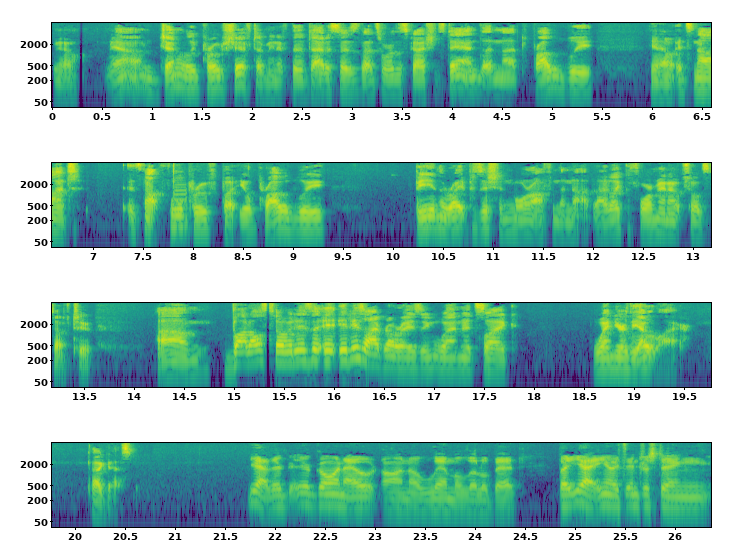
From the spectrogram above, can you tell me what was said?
you know, yeah, I'm generally pro shift. I mean, if the data says that's where this guy should stand, then that's probably, you know, it's not it's not foolproof, but you'll probably be in the right position more often than not. I like the four man outfield stuff too. Um, but also, it is it, it is eyebrow raising when it's like when you're the outlier, I guess. Yeah, they're they're going out on a limb a little bit, but yeah, you know, it's interesting.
